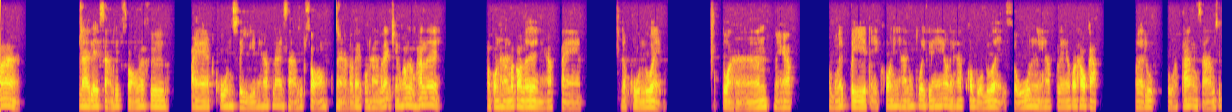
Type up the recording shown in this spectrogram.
ว่า ได้เลขสามสิบสองก็คือแปดคูณสี่นะครับ ได้สามสิบสองอ่าเราได้ผลหารมาแล้ว เขียนความสัมพันธ์เลย เอาผลหารมาก่อนเลยนะครับแปดแล้วคูณด้วย ตัวหารนะครับวงเล็บปิดไอ้ข้อนี้หารลงตัวอีกแล้วนะครับ ก็บวกด้วยศูนย์นะครับ แล้วก็เท่ากับอะไรลูกตัวตั้งสามสิบ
